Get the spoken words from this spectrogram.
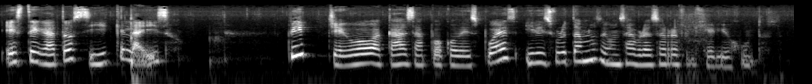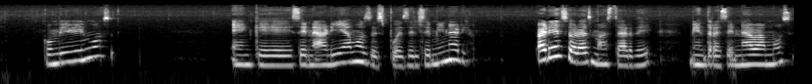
este gato sí que la hizo. Pete llegó a casa poco después y disfrutamos de un sabroso refrigerio juntos. Convivimos en que cenaríamos después del seminario. Varias horas más tarde, mientras cenábamos,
